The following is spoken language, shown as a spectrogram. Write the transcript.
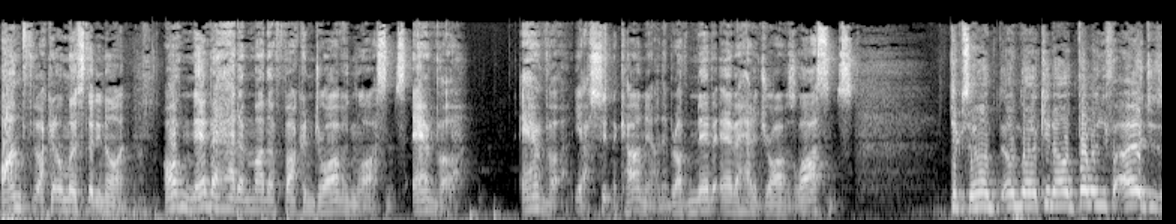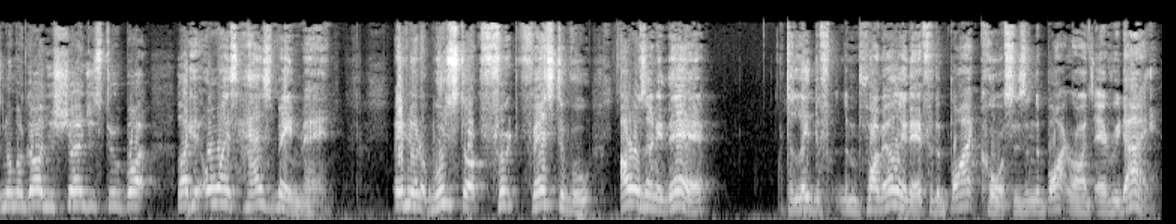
I'm fucking almost 39. I've never had a motherfucking driving license. Ever. Ever. Yeah, I sit in the car now and then, but I've never ever had a driver's license. People say, I'm, I'm like, you know, I'm following you for ages, and oh my god, your change is still but Like it always has been, man. Even at Woodstock Fruit Festival, I was only there to lead the, the primarily there for the bike courses and the bike rides every day.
